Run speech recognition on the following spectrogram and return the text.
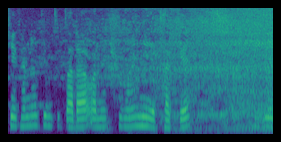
সেখানেও কিন্তু তারা অনেক সময় নিয়ে থাকে। যে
